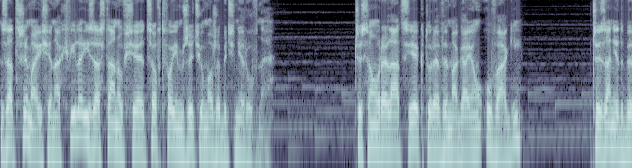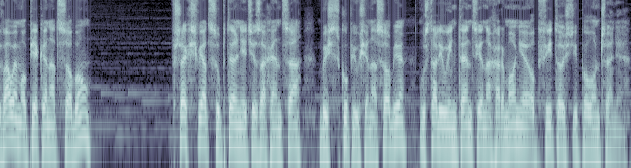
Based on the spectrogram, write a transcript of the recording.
zatrzymaj się na chwilę i zastanów się, co w Twoim życiu może być nierówne. Czy są relacje, które wymagają uwagi? Czy zaniedbywałem opiekę nad sobą? Wszechświat subtelnie Cię zachęca, byś skupił się na sobie, ustalił intencje na harmonię, obfitość i połączenie.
